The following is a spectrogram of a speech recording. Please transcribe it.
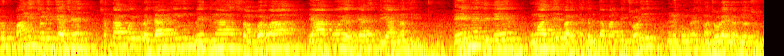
ફૂટ પાણી ચડી ગયા છે. છતાં કોઈ પ્રજાની વેદના સાંભળવા ત્યાં કોઈ અત્યારે તૈયાર નથી. તેને લીધે હું આજે ભારતીય જનતા પાર્ટી છોડી અને કોંગ્રેસમાં જોડાઈ રહ્યો છું.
